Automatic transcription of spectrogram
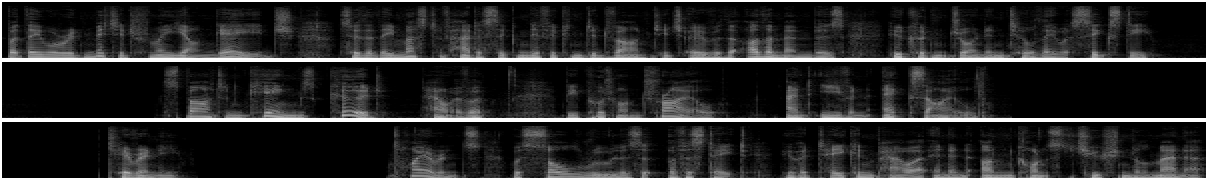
but they were admitted from a young age, so that they must have had a significant advantage over the other members who couldn't join until they were 60. Spartan kings could, however, be put on trial and even exiled. Tyranny. Tyrants were sole rulers of a state who had taken power in an unconstitutional manner,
